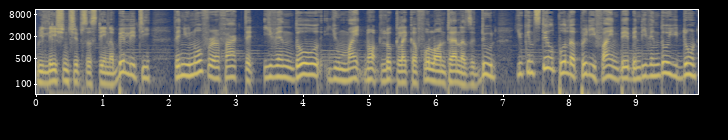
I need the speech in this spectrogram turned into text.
relationship sustainability, then you know for a fact that even though you might not look like a full on 10 as a dude, you can still pull a pretty fine babe, and even though you don't,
